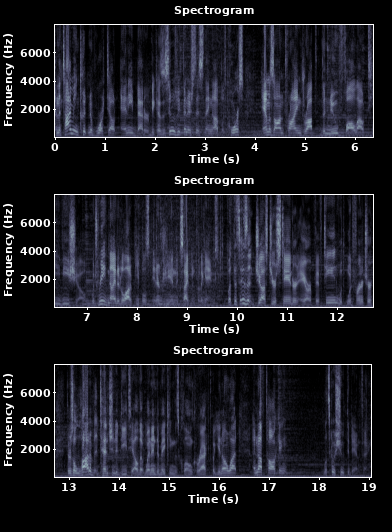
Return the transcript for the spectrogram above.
And the timing couldn't have worked out any better because as soon as we finished this thing up, of course, Amazon Prime dropped the new Fallout TV show, which reignited a lot of people's energy and excitement for the games. But this isn't just your standard AR-15 with wood furniture. There's a lot of attention to detail that went into making this clone correct, but you know what? Enough talking. Let's go shoot the damn thing.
